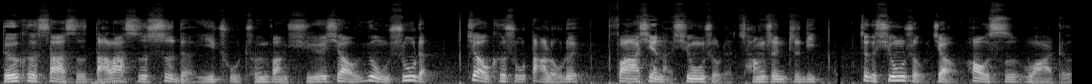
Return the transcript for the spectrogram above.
德克萨斯达拉斯市的一处存放学校用书的教科书大楼内，发现了凶手的藏身之地。这个凶手叫奥斯瓦尔德。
